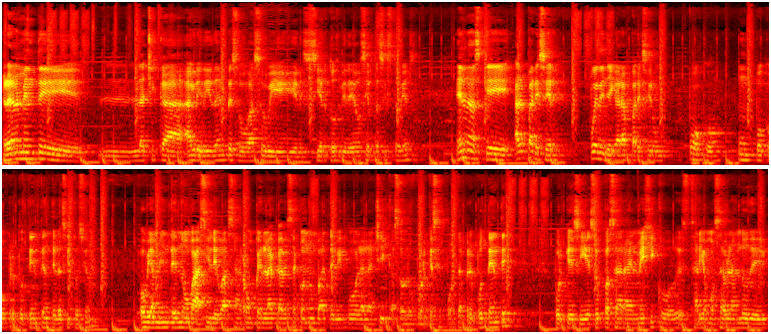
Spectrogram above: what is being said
Realmente la chica agredida empezó a subir ciertos videos, ciertas historias, en las que al parecer puede llegar a parecer un poco, un poco prepotente ante la situación Obviamente no vas y le vas a romper la cabeza con un bate de béisbol a la chica solo porque se porta prepotente. Porque si eso pasara en México estaríamos hablando de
